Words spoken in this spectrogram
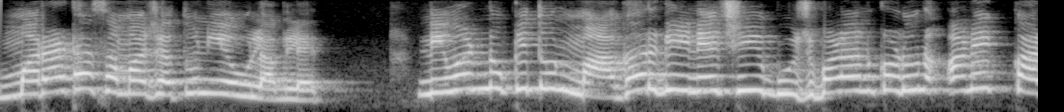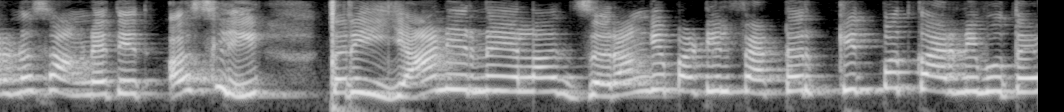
मराठा समाजातून येऊ लागलेत निवडणुकीतून माघार घेण्याची भुजबळांकडून अनेक कारणं सांगण्यात येत असली तरी या निर्णयाला जरांगे पाटील फॅक्टर कितपत कारणीभूत आहे?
